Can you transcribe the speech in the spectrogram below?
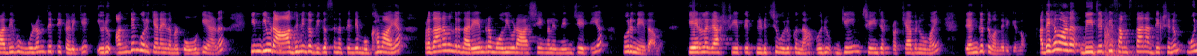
പതിവ് ഊഴം തെറ്റിക്കളിക്ക് ഒരു അന്ത്യം കുറിക്കാനായി നമ്മൾ പോവുകയാണ്. ഇന്ത്യയുടെ ആധുനിക വികസനത്തിന്റെ മുഖമായ പ്രധാനമന്ത്രി നരേന്ദ്രമോദിയുടെ ആശയങ്ങളിൽ നെഞ്ചേറ്റിയ ഒരു നേതാവ്. കേരള രാഷ്ട്രീയത്തെ പിടിച്ചുകുലുക്കുന്ന ഒരു ഗെയിം ചേഞ്ചർ പ്രഖ്യാപനവുമായി രംഗത്ത് വന്നിരിക്കുന്നു. അദ്ദേഹമാണ് ബി ജെ പി സംസ്ഥാന അധ്യക്ഷനും മുൻ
